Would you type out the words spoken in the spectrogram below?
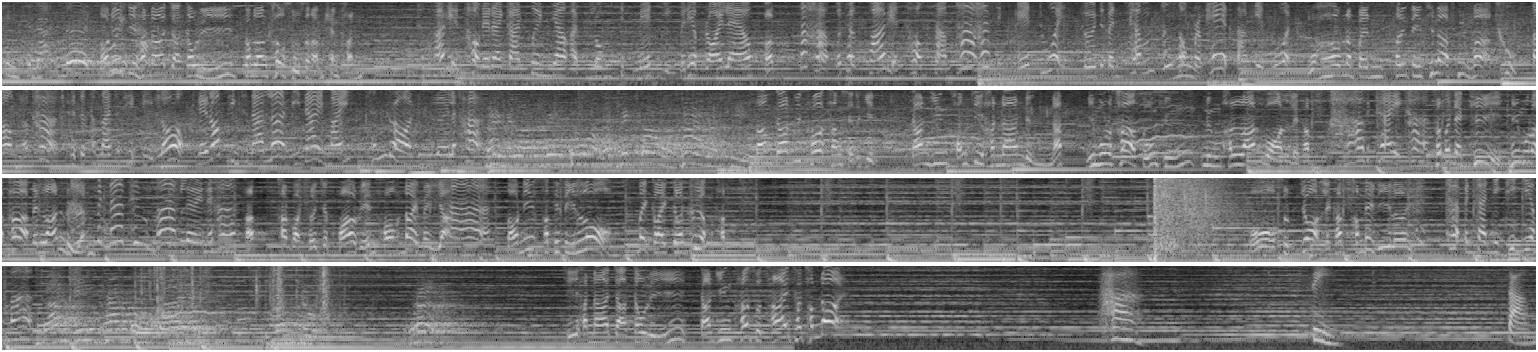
ชิงชนะเลิศตอนนี้ด้วยจีค่ะฮานาจากเกาหลีกำลังเข้าสู่สนามแข่งขัน เธอคว้าเหรียญทองในรายการปืนยาวอัดลม 10 เมตร หญิงไปเรียบร้อยแล้ว ครับ ถ้าหากว่าเธอคว้าเหรียญทอง 3 ท่า 50 เมตรด้วย เธอจะเป็นแชมป์ทั้ง2ประเภท 3 เกมรวด ว้าวนั่นเป็นสถิติที่น่าทึ่งมาก ถูกต้องแล้วค่ะ เธอจะทำลายสถิติโลก ในรอบชิงชนะเลิศนี้ได้ไหม ฉันรอดูเลยละค่ะ ให้เวลาเตรียมตัวและเช็คเป้า5นาที ตามการวิเคราะห์ทางเศรษฐกิจ การยิงของจีฮานาหนึ่งนัด มีมูลค่าสูงถึง 1,000 ล้านวอนเลยครับว้าวใช่ค่ะ เธอเป็นเด็กที่มีมูลค่าเป็นล้านเหรียญมันน่าทึ่งมากเลยนะคะ ครับคาดว่าเธอจะคว้าเหรียญทองได้ไม่ยาก ค่ะ ตอนนี้สถิติโลกไม่ไกลเกินเอื้อมครับ โอ้ สุดยอดเลยครับทำได้ดีเลย ค่ะเป็นการยิงที่เยี่ยมมาก การยิงครั้งต่อไปบ จีฮานาจากเกาหลี การยิงครั้งสุดท้ายเธอทำได้ ห้าสี่สาม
